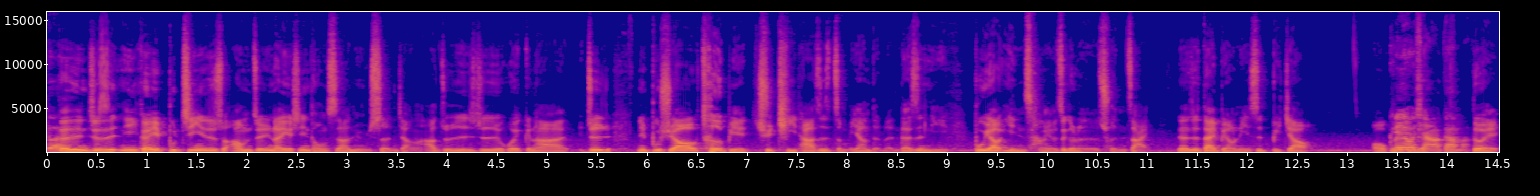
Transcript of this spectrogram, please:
对。但是你就是你可以不经意就是说啊，我们最近来一个新同事啊，女生这样啊，就是就是会跟她，就是你不需要特别去提她是怎么样的人，但是你不要隐藏有这个人的存在，那就代表你是比较。没有想要干嘛？对，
